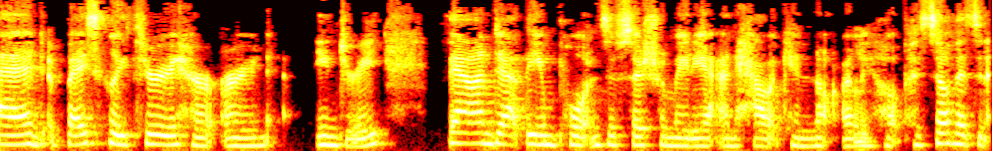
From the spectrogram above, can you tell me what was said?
and basically, through her own injury, found out the importance of social media and how it can not only help herself as an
